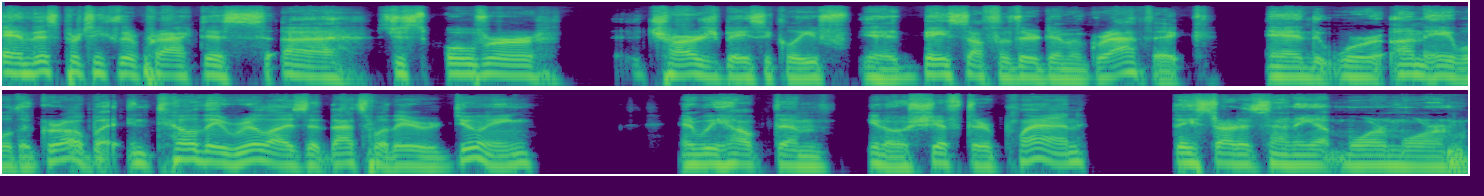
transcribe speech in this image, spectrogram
And this particular practice uh, just overcharged basically uh, based off of their demographic and were unable to grow. But until they realized that that's what they were doing, and we helped them, you know, shift their plan, they started signing up more and more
